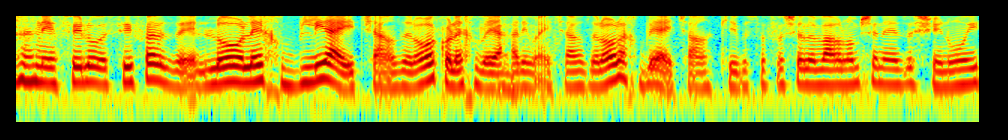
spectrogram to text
אני אפילו אוסיף על זה, לא הולך בלי ה-HR, זה לא רק הולך ביחד עם ה-HR, זה לא הולך בלי ה-HR, כי בסופו של דבר לא משנה איזה שינוי,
